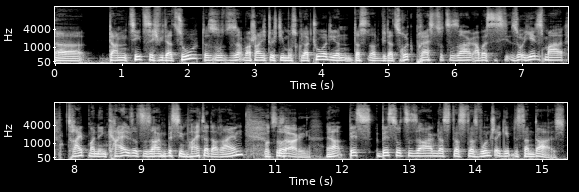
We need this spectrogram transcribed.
Äh, dann zieht es sich wieder zu, das ist wahrscheinlich durch die Muskulatur, die dann das dann wieder zurückpresst sozusagen, aber es ist so jedes Mal treibt man den Keil sozusagen ein bisschen weiter da rein. Sozusagen. Ja, bis, bis sozusagen das, das, das Wunschergebnis dann da ist.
